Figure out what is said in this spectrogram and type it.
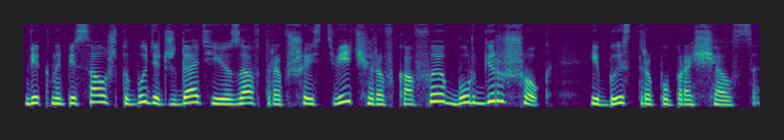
Вик написал, что будет ждать ее завтра в шесть вечера в кафе «Бургершок» и быстро попрощался.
